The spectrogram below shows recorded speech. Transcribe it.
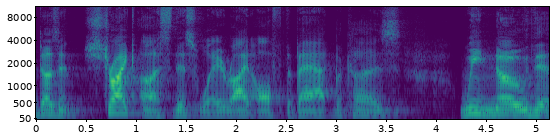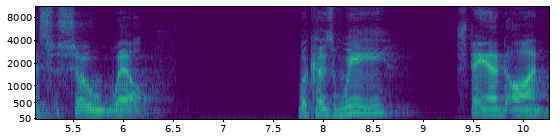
doesn't strike us this way right off the bat because we know this so well. Because we stand on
